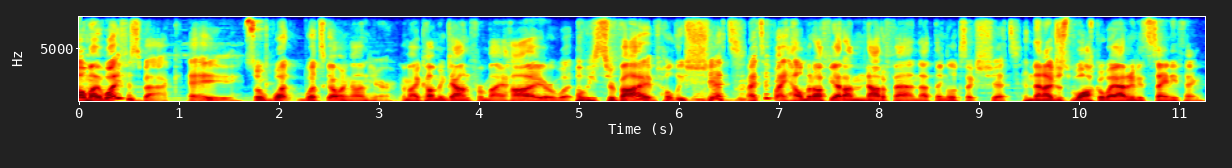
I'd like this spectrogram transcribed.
Oh, my wife is back. Hey. So what what's going on here? Am I coming down from my high or what? Oh, he survived. Holy shit. Can I take my helmet off yet? I'm not a fan. That thing looks like shit. And then I just walk away. I don't even say anything.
